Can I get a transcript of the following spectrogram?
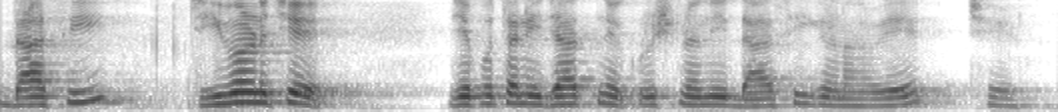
દાસી જીવણ છે, જે પોતાની જાતને કૃષ્ણની દાસી ગણાવે છે.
